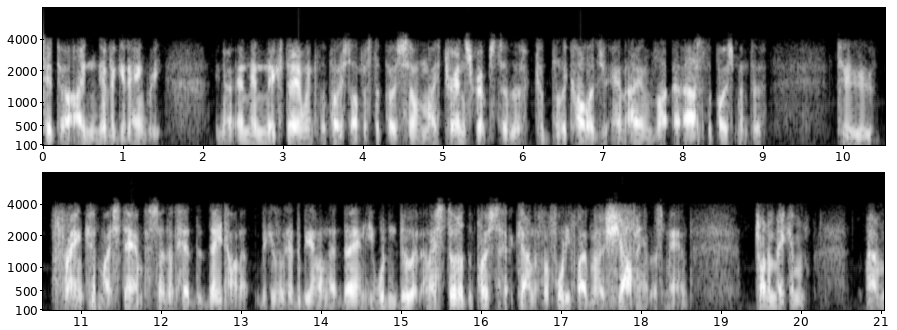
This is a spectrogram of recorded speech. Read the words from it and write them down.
said to her, "I never get angry." You know, and then next day I went to the post office to post some of my transcripts to the to the college, and I invi- asked the postman to to frank my stamp so that it had the date on it because it had to be in on that day, and he wouldn't do it. And I stood at the post counter for 45 minutes shouting at this man, trying to make him um,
